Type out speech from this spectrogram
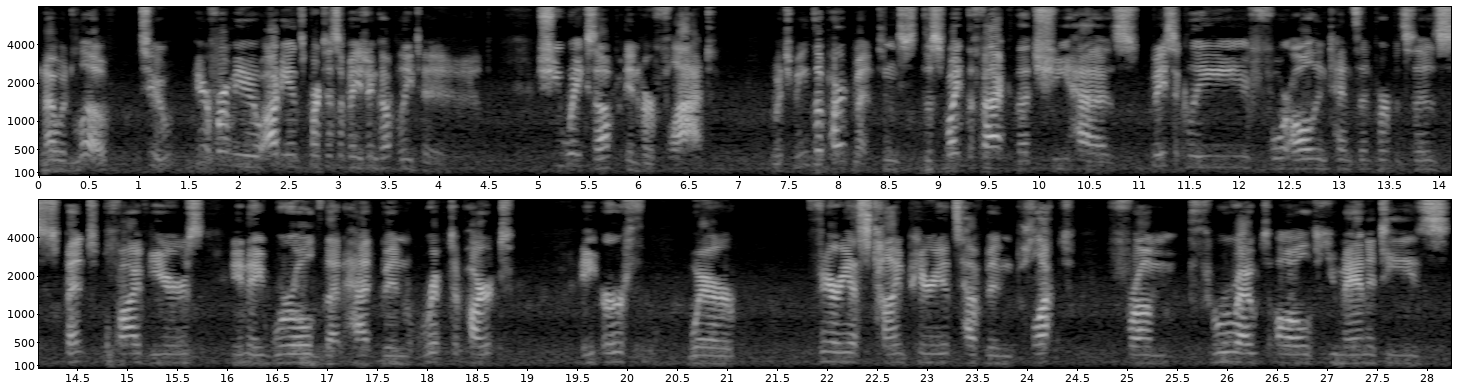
and I would love to hear from you. Audience participation completed. She wakes up in her flat which means apartment. And despite the fact that she has basically, for all intents and purposes, spent five years in a world that had been ripped apart, a Earth where various time periods have been plucked from throughout all humanity's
